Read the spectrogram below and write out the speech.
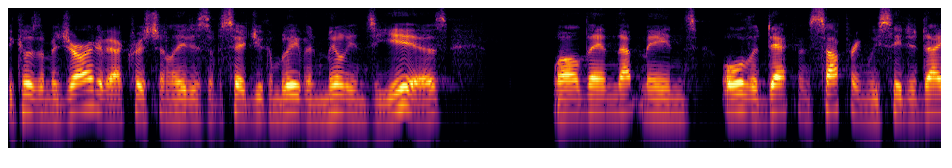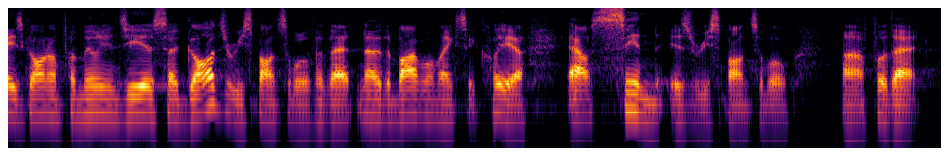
because the majority of our Christian leaders have said you can believe in millions of years, well, then that means all the death and suffering we see today has gone on for millions of years, so God's responsible for that. No, the Bible makes it clear our sin is responsible uh, for that.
